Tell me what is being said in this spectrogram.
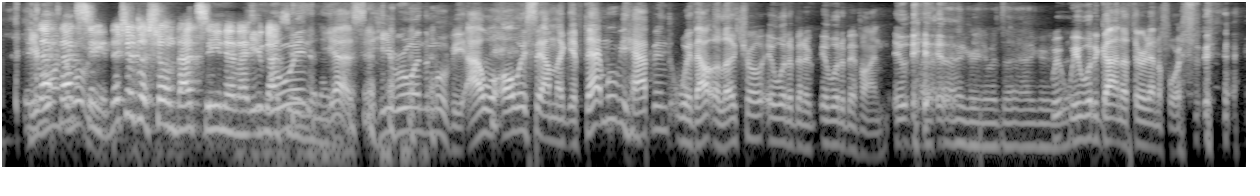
He that, ruined the that scene. They should have just shown that scene and like He you guys ruined, yes, he ruined the movie. I will always say, I'm like, if that movie happened without Electro, it would have been, a, it would have been fine. It, I, it- I agree with that. I agree. we, we would have gotten a third and a fourth.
